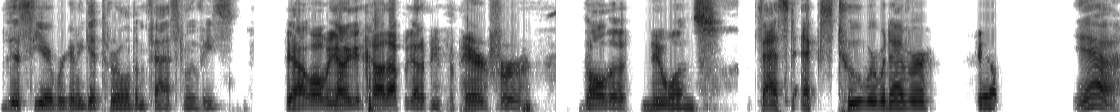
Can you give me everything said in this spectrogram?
this year we're gonna get through all them fast movies. Yeah. Well, we got to get caught up. We got to be prepared for all the new ones. Fast X2 or whatever. Yep. Yeah.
